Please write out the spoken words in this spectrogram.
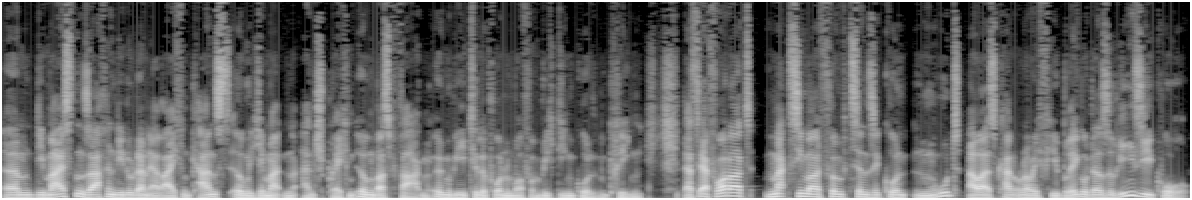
ähm, die meisten Sachen, die du dann erreichen kannst, irgendjemanden ansprechen, irgendwas fragen, irgendwie Telefonnummer vom wichtigen Kunden kriegen. Das erfordert maximal 15 Sekunden Mut, aber es kann unheimlich viel bringen und das Risiko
